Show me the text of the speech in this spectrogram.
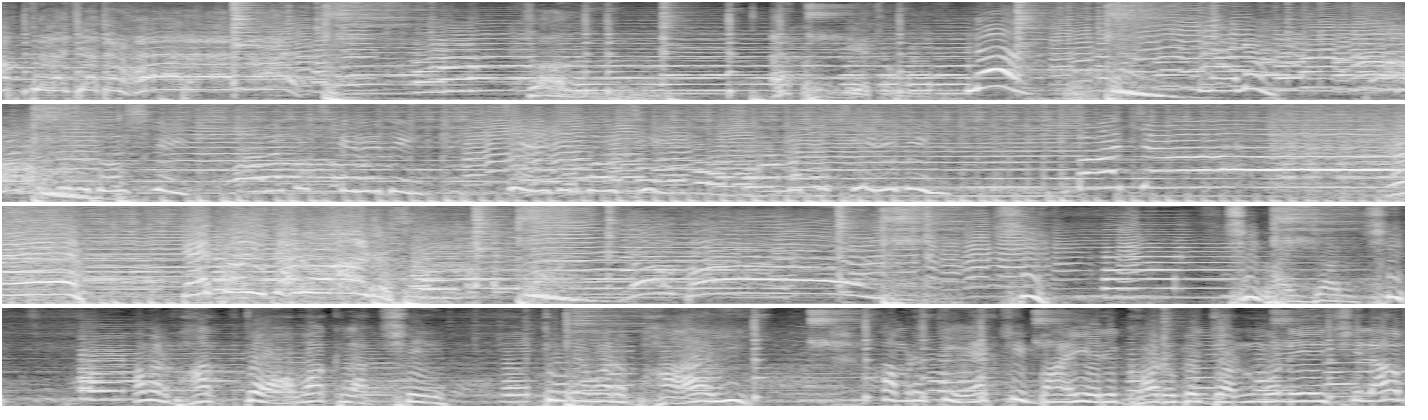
আব্দুল্লাহ জিয়াদের হ্যাঁ। চল। তুই ছি ভাইজান, ছি। আমার ভাগ তো অবাক লাগছে। তুমি আমার ভাই। আমরা কি একই মায়ের গর্ভে জন্ম নিয়েছিলাম?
